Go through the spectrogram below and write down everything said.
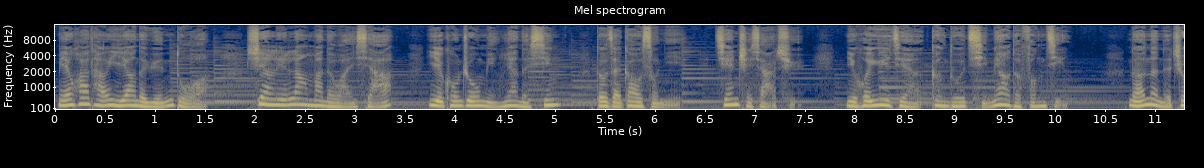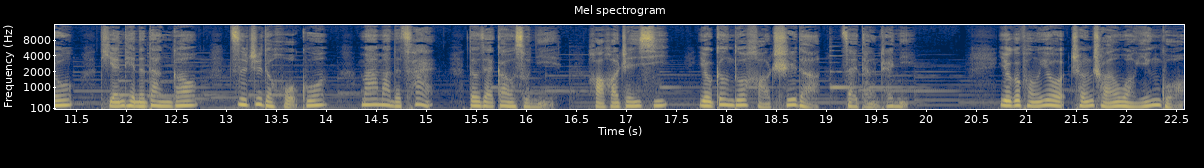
棉花糖一样的云朵，绚丽浪漫的晚霞，夜空中明亮的星，都在告诉你：坚持下去，你会遇见更多奇妙的风景。暖暖的粥，甜甜的蛋糕，自制的火锅，妈妈的菜，都在告诉你：好好珍惜。有更多好吃的在等着你。有个朋友乘船往英国，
